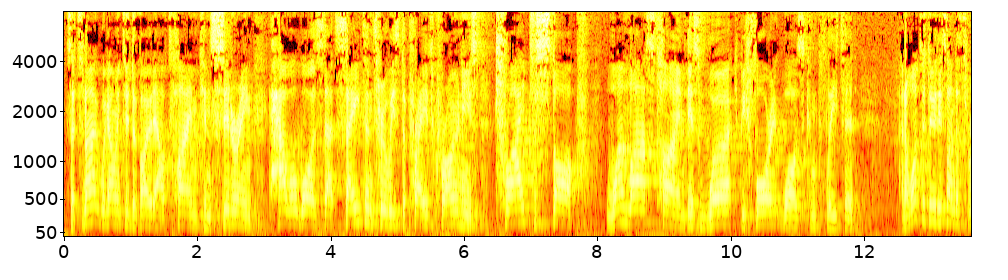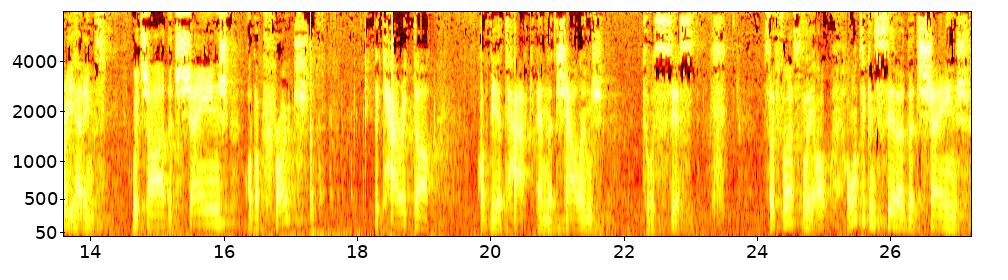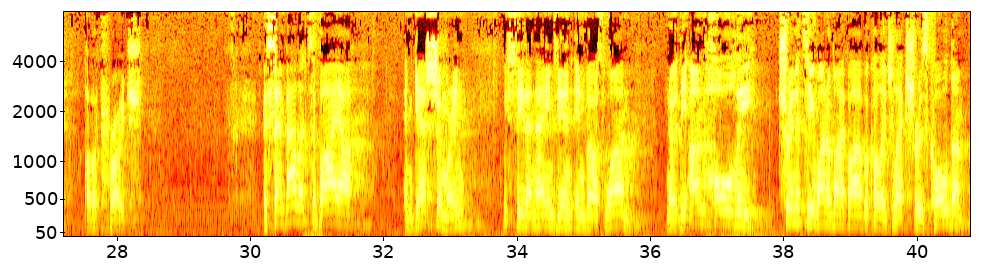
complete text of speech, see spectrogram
So tonight we're going to devote our time considering how it was that Satan, through his depraved cronies, tried to stop one last time this work before it was completed. And I want to do this under three headings, which are the change of approach, the character of the attack, and the challenge to assist. So firstly, I want to consider the change of approach. As Sanballat, Tobiah, and Geshem were in, we see their names in, in verse 1. You know, the unholy Trinity, one of my Bible college lecturers called them.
